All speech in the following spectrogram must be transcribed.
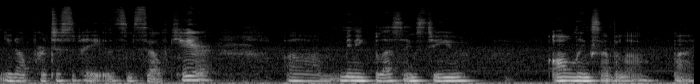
you know, participate in some self care. Um, many blessings to you. All links are below. Bye.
